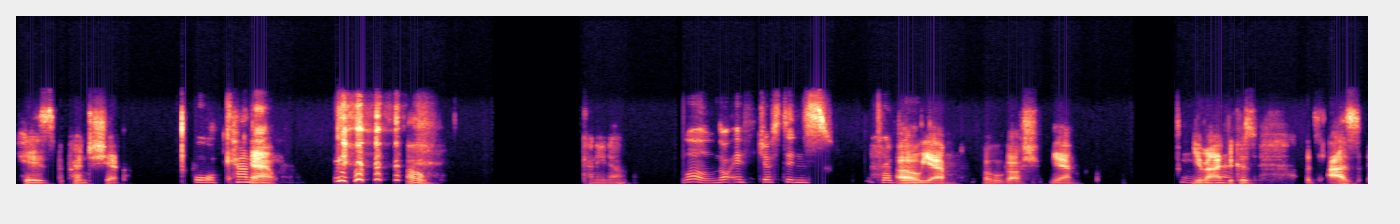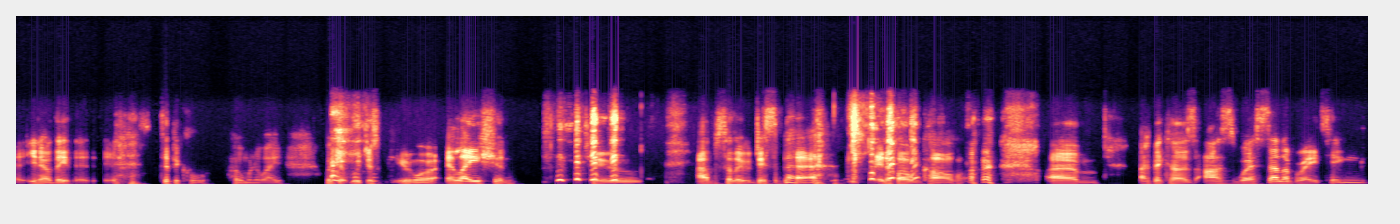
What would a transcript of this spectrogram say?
his apprenticeship. Or can Now, it? oh, can he not? Well, not if Justin's problem. Oh yeah. Oh gosh, yeah. You're right Yeah. because as you know, the typical home and away. We just you know, elation to absolute despair in a phone call, um, uh, because as we're celebrating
